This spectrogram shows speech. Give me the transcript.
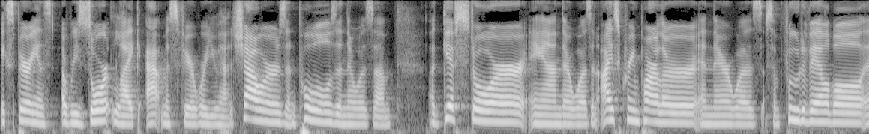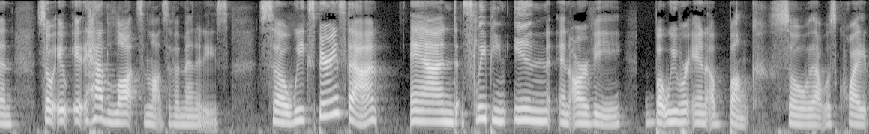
experienced a resort like atmosphere where you had showers and pools and there was um, a gift store and there was an ice cream parlor and there was some food available. And so it, it had lots and lots of amenities. So we experienced that and sleeping in an rv but we were in a bunk. So that was quite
